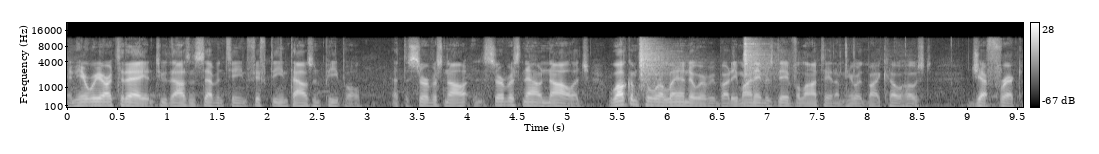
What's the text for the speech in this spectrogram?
And here we are today in 2017, 15,000 people at the ServiceNow, ServiceNow Knowledge. Welcome to Orlando, everybody. My name is Dave Vellante and I'm here with my co-host, Jeff Frick.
